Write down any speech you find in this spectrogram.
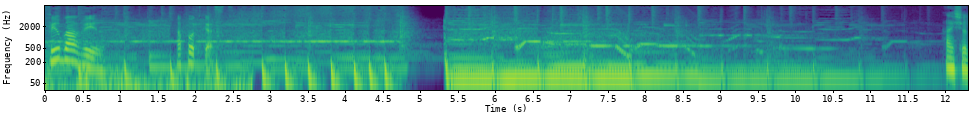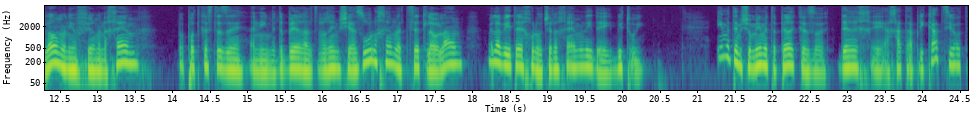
אופיר באוויר, הפודקאסט. היי שלום, אני אופיר מנחם. בפודקאסט הזה אני מדבר על דברים שיעזרו לכם לצאת לעולם ולהביא את היכולות שלכם לידי ביטוי. אם אתם שומעים את הפרק הזה דרך אה, אחת האפליקציות,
